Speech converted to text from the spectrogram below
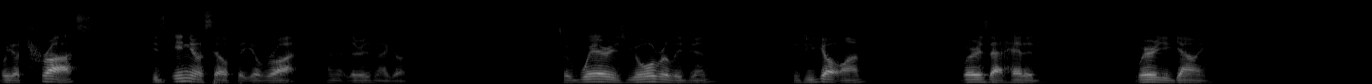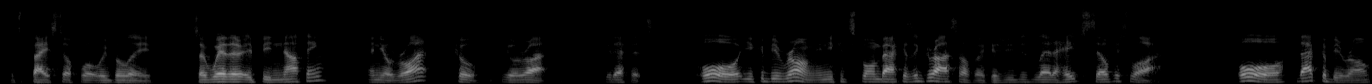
or your trust is in yourself that you're right and that there is no God. So, where is your religion? Because you got one. Where is that headed? Where are you going? It's based off what we believe. So, whether it be nothing and you're right, cool, you're right. Good efforts. Or you could be wrong and you could spawn back as a grasshopper because you just led a heap selfish life. Or that could be wrong.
